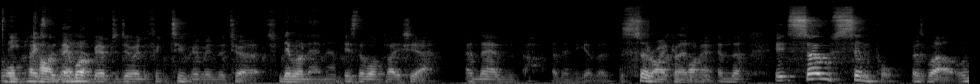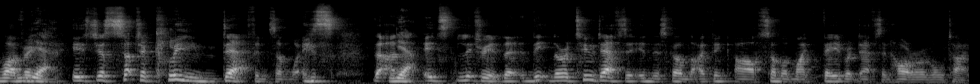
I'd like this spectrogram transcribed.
the He one place that they won't be able to do anything to him in the church They won't let him is the one place. Yeah, and then oh, and then you get the, the So strike upon it, and the it's so simple as well. What I think, Yeah. it's just such a clean death in some ways. That uh, Yeah. it's literally the, the, there are two deaths in this film that I think are some of my favorite deaths in horror of all time.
